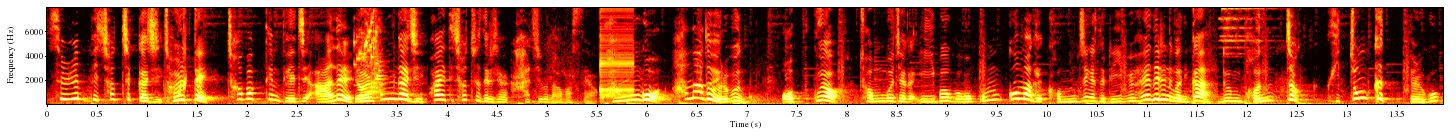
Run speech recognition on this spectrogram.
슬림핏 셔츠까지 절대 처박템 되지 않을 11가지 화이트 셔츠들을 제가 가지고 나와봤어요. 광고 하나도 여러분 없고요. 전부 제가 입어보고 꼼꼼하게 검증해서 리뷰해드리는 거니까 눈 번쩍 귀 쫑긋 열고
